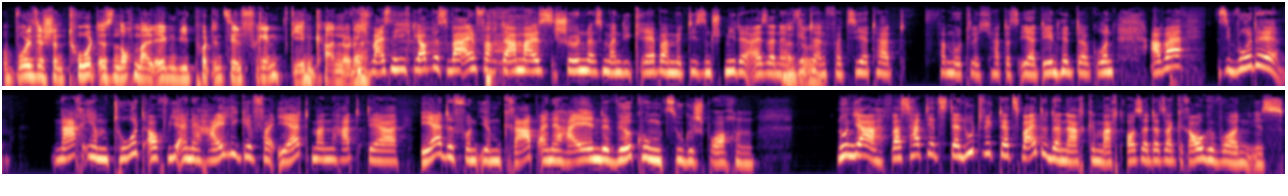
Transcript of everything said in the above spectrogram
obwohl sie schon tot ist, nochmal irgendwie potenziell fremd gehen kann, oder? Ich weiß nicht, ich glaube, das war einfach damals schön, dass man die Gräber mit diesen schmiedeeisernen also. Gittern verziert hat. Vermutlich hat das eher den Hintergrund. Aber sie wurde nach ihrem Tod auch wie eine Heilige verehrt. Man hat der Erde von ihrem Grab eine heilende Wirkung zugesprochen. Nun ja, was hat jetzt der Ludwig II. danach gemacht, außer dass er grau geworden ist?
